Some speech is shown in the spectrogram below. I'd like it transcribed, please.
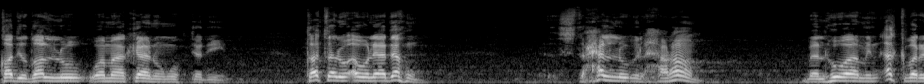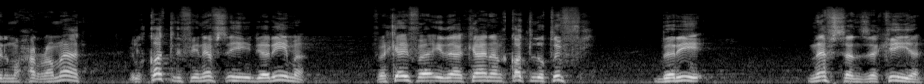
قد ضلوا وما كانوا مهتدين. قتلوا أولادهم. استحلوا الحرام. بل هو من أكبر المحرمات القتل في نفسه جريمة. فكيف إذا كان قتل طفل بريء نفسا زكية؟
